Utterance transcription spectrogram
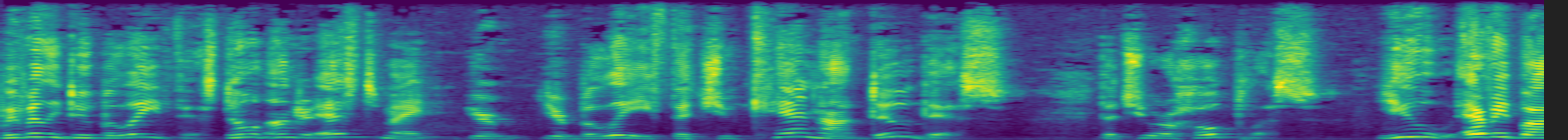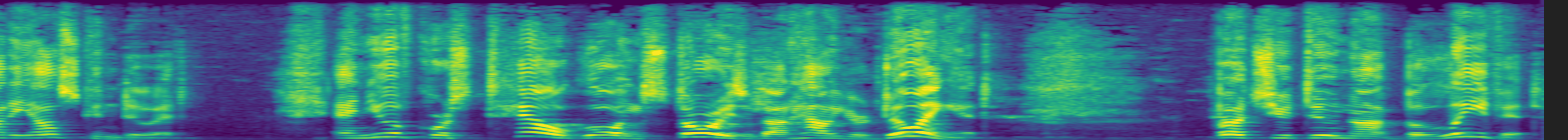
We really do believe this. Don't underestimate your, your belief that you cannot do this, that you are hopeless. You, everybody else can do it. And you, of course, tell glowing stories about how you're doing it, but you do not believe it.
